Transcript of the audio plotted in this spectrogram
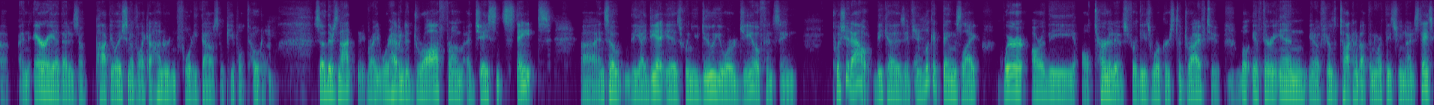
a an area that is a population of like 140,000 people total. Mm-hmm. So there's not right. We're having to draw from adjacent states, uh, and so the idea is when you do your geofencing, push it out because if yeah. you look at things like where are the alternatives for these workers to drive to? Mm -hmm. Well, if they're in, you know, if you're talking about the Northeastern United States,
